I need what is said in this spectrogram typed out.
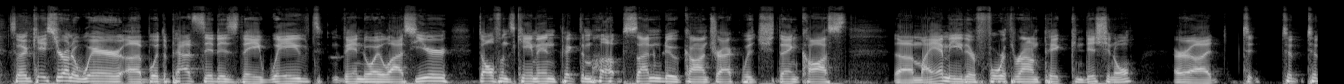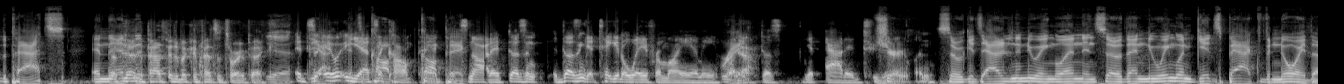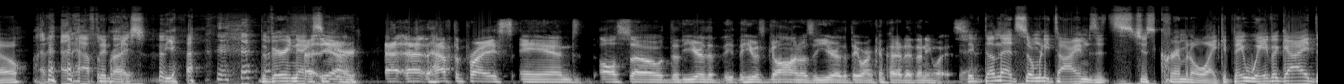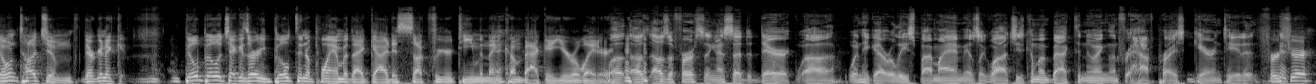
so, in case you're unaware, uh, what the Pats did is they waived Van Noy last year. Dolphins came in, picked him up, signed him to a contract, which then cost uh, Miami their fourth round pick conditional or uh, to, to to the Pats, and The, then the Pats picked up a compensatory pick. Yeah, It's Yeah, yeah, it's yeah, a it's comp- a comp pick. comp pick. It's not. It doesn't. It doesn't get taken away from Miami. Right. It does get added to New England. So it gets added to New England, and so then New England gets back Van Noy though. at, at half the price. yeah, the very next Uh, yeah, year. At, at half the price, and also the year that the, he was gone was a year that they weren't competitive, anyways. They've done that so many times. It's just criminal. Like if they waive a guy, don't touch him. They're gonna. Bill Belichick has already built in a plan with that guy to suck for your team and then come back a year later. Well, that was, that was the first thing I said to Derek uh, when he got released by Miami. I was like, "Watch, he's coming back to New England for half price, guaranteed it." for sure.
